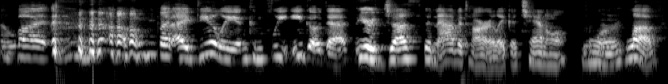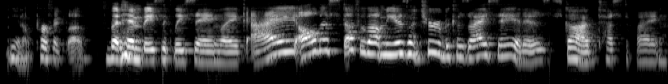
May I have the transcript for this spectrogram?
Nope. But um, but ideally, in complete ego death, you're just an avatar, like a channel for Mhm. love, you know, perfect love. But him basically saying like, I all this stuff about me isn't true because I say it is. God testifying.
